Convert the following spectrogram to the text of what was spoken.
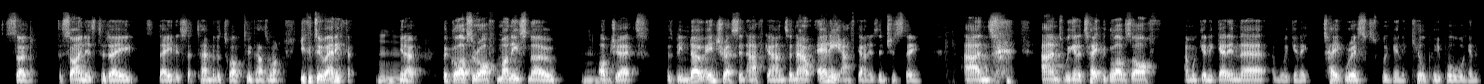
so the sign is today, date is September the 12th, 2001. You could do anything. Mm-hmm. You know, the gloves are off, money's no mm-hmm. object, there's been no interest in Afghans, and now any Afghan is interesting. And and we're going to take the gloves off, and we're going to get in there, and we're going to take risks. We're going to kill people. We're going to,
